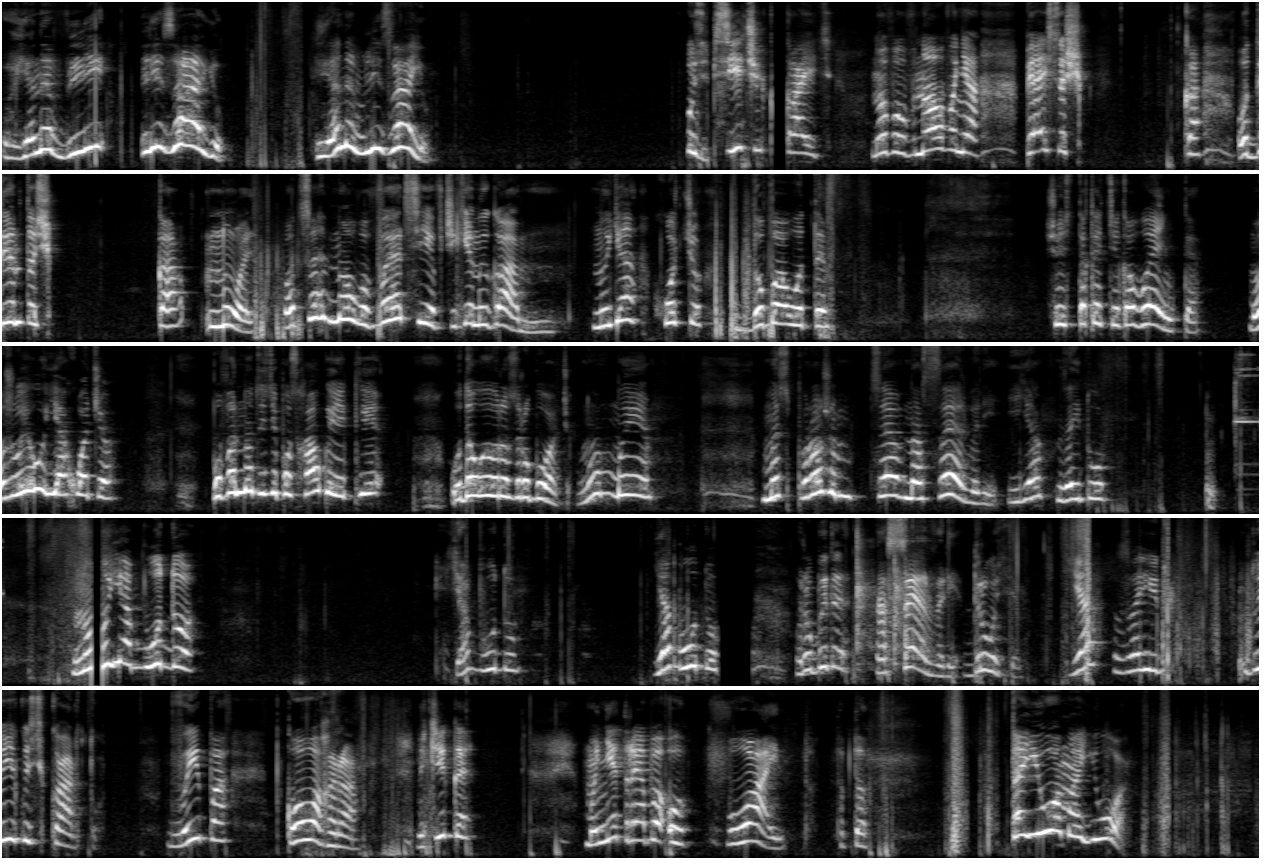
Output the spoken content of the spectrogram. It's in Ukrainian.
Я не влізаю. Я не влізаю. Друзі, всі чекають нове оновлення 5.1.0. Оце нова версія в Чікінгам. Ну я хочу додати щось таке цікавеньке. Можливо, я хочу повернутися по схавку, які удалив розробочик. Ну, ми, ми спрожимо це на сервері, і я зайду. Ну, я буду. Я буду. Я буду робити на сервері, друзі. Я зайду якусь карту. Випадкова гра. Ну тільки мені треба офлайн. Тобто. Та йо-майо!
